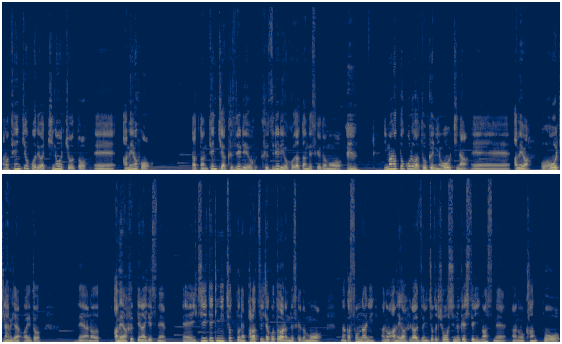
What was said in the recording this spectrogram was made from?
あの天気予報では昨日、今日と、え雨予報だったん天気が崩れる崩れる予報だったんですけども、今のところは特に大きな、えー、雨は、大きな雨じゃ、えーとね、あの雨は降ってないですね、えー、一時的にちょっとね、パラついたことはあるんですけども、なんかそんなにあの雨が降らずに、ちょっと拍子抜けしていますね。あの関東、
